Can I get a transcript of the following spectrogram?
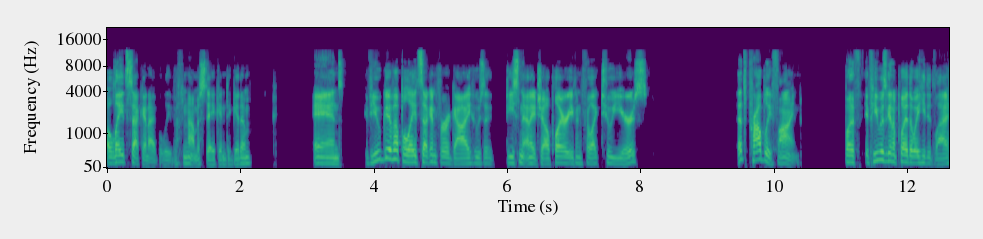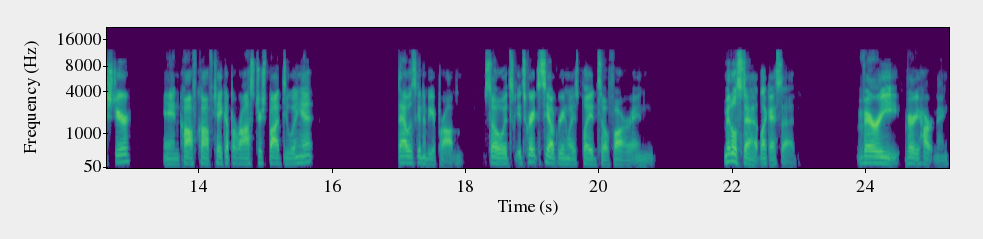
a late second, I believe, if I'm not mistaken, to get him. And if you give up a late second for a guy who's a decent NHL player, even for like two years, that's probably fine. But if, if he was going to play the way he did last year and cough cough take up a roster spot doing it, that was going to be a problem. So it's it's great to see how Greenway's played so far. And Mittelstadt, like I said, very very heartening.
